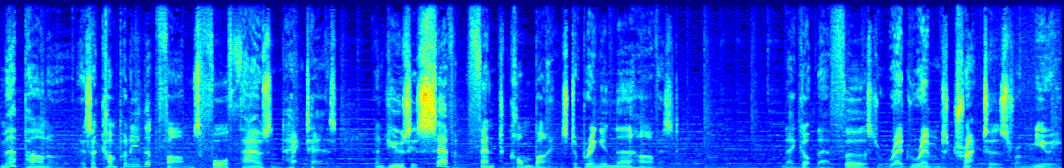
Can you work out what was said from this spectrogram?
Mepano is a company that farms 4,000 hectares and uses seven Fendt combines to bring in their harvest. They got their first red-rimmed tractors from Mewi,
